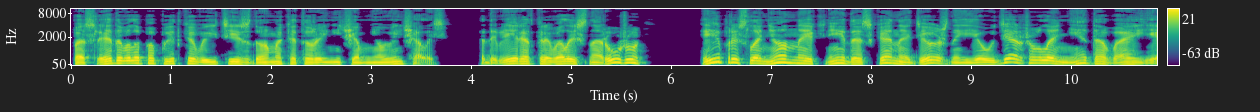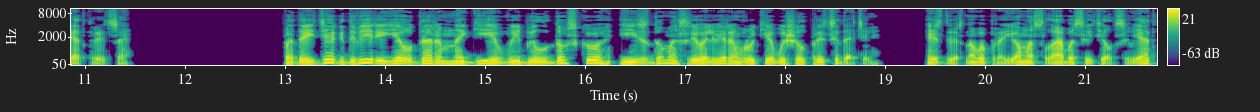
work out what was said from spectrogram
Последовала попытка выйти из дома, которая ничем не увенчалась. Дверь открывалась наружу, и прислоненная к ней доска надежно ее удерживала, не давая ей открыться. Подойдя к двери, я ударом ноги выбил доску, и из дома с револьвером в руке вышел председатель. Из дверного проема слабо светил свет.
